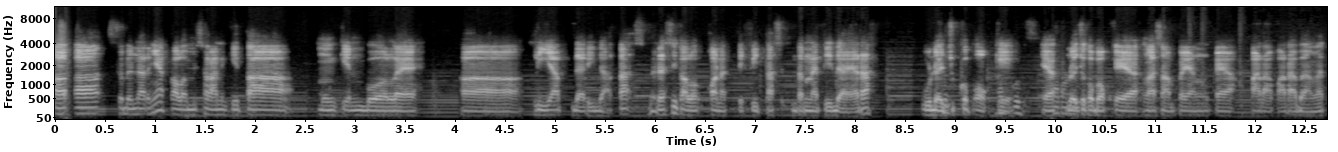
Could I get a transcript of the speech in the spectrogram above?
uh, uh, sebenarnya kalau misalkan kita mungkin boleh uh, lihat dari data, sebenarnya sih kalau konektivitas internet di daerah udah cukup oke okay, ya, udah cukup oke okay ya, nggak sampai yang kayak parah-parah banget.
